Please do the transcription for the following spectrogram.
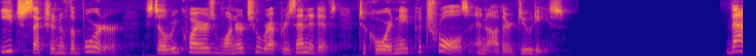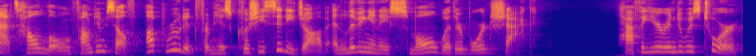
each section of the border still requires one or two representatives to coordinate patrols and other duties. That's how Long found himself uprooted from his cushy city job and living in a small weatherboard shack. Half a year into his tour,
